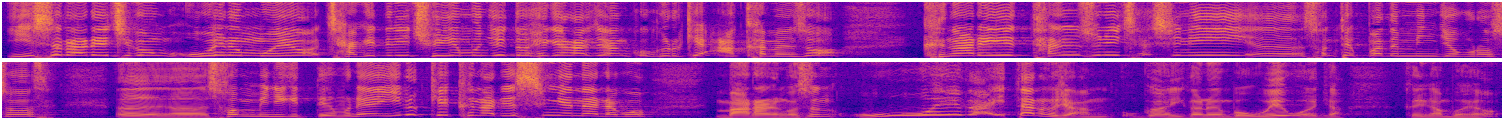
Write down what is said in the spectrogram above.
이스라엘의 지금 오해는 뭐예요? 자기들이 죄의 문제도 해결하지 않고 그렇게 악하면서 그날이 단순히 자신이 어, 선택받은 민족으로서 어, 어, 선민이기 때문에 이렇게 그날이 승리의 날이라고 말하는 것은 오해가 있다는 거죠. 그러니까 이거는 뭐왜 오해죠? 그러니까 뭐예요?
